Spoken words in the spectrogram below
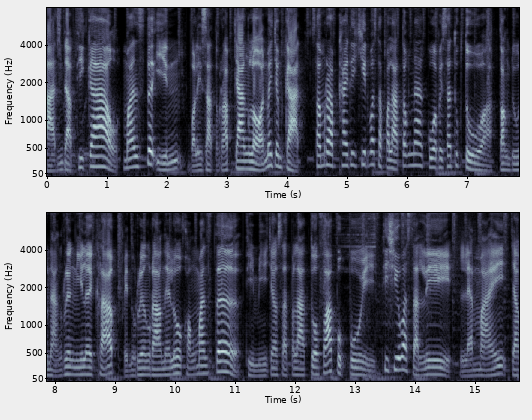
อันดับที่ 9 Monster Inn บริษัทรับจ้างหลอนไม่จำกัดสำหรับใครที่คิดว่าสัตว์ประหลาดต้องน่ากลัวไปซะทุกตัว ต้องดูหนังเรื่องนี้เลยครับ เป็นเรื่องราวในโลกของมอนสเตอร์ ที่มีเจ้าสัตว์ประหลาดตัวฟ้าปุกปุย ที่ชื่อว่าซันลีและไม้เจ้า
